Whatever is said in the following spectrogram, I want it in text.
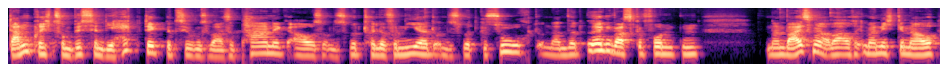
dann bricht so ein bisschen die Hektik beziehungsweise Panik aus und es wird telefoniert und es wird gesucht und dann wird irgendwas gefunden. Und dann weiß man aber auch immer nicht genau,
